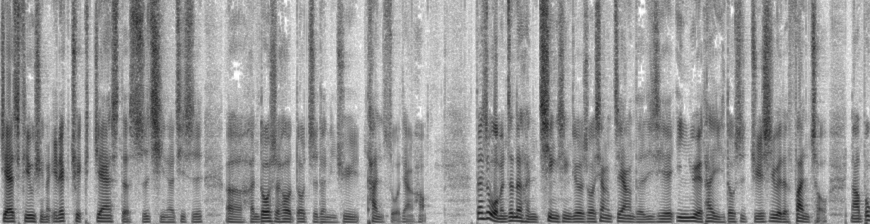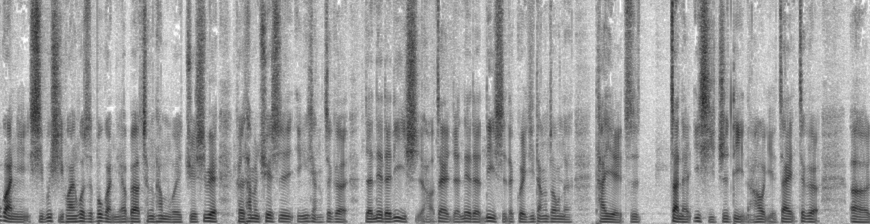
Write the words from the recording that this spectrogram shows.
Jazz Fusion 的 Electric Jazz 的时期呢，其实呃很多时候都值得你去探索这样哈。但是我们真的很庆幸，就是说像这样的一些音乐，它也都是爵士乐的范畴。然后不管你喜不喜欢，或者不管你要不要称他们为爵士乐，可是他们却是影响这个人类的历史哈，在人类的历史的轨迹当中呢，它也是占了一席之地。然后也在这个呃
